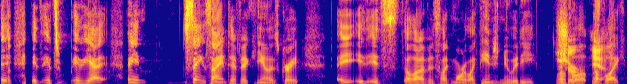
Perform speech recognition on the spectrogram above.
It, it, it's it, yeah. I mean, saying scientific, you know, is great. It, it's a lot of it's like more like the ingenuity Sure, of, yeah. of like.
